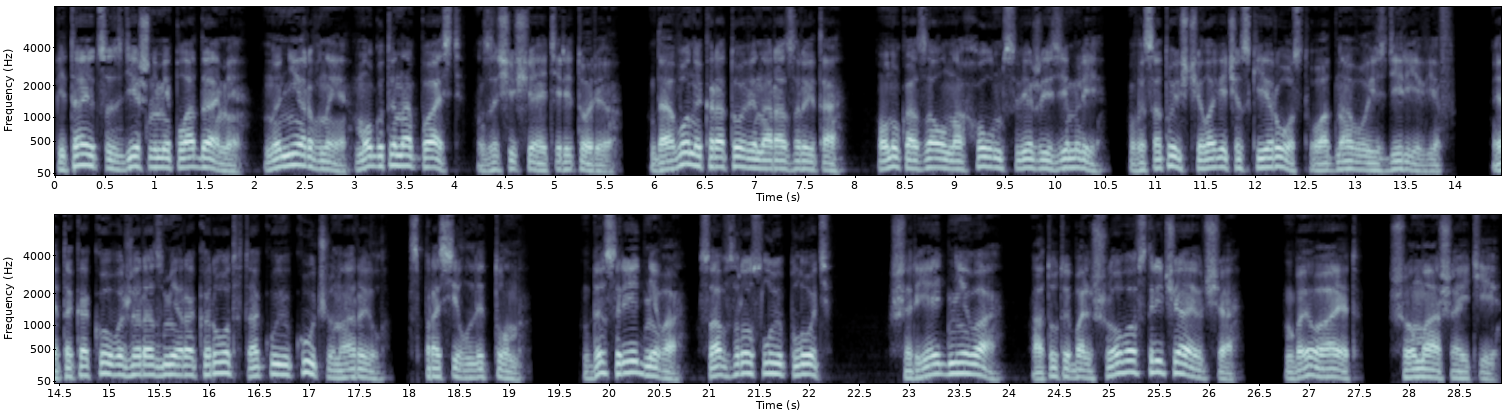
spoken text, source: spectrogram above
Питаются здешними плодами, но нервные, могут и напасть, защищая территорию. Да вон и кротовина разрыта». Он указал на холм свежей земли, высотой с человеческий рост у одного из деревьев. «Это какого же размера крот такую кучу нарыл?» — спросил Летун. «Да среднего, со взрослую плоть, «Шреднего, а тут и большого встречаются. Бывает, шума шайти.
